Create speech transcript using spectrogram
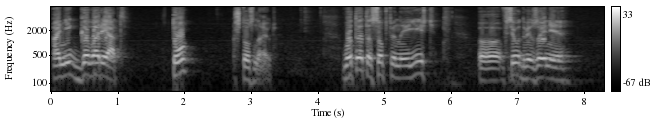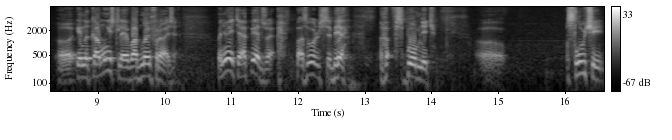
они говорят то, что знают. Вот это, собственно, и есть э, все движение э, инакомыслия в одной фразе. Понимаете, опять же, позволю себе вспомнить э, случай,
